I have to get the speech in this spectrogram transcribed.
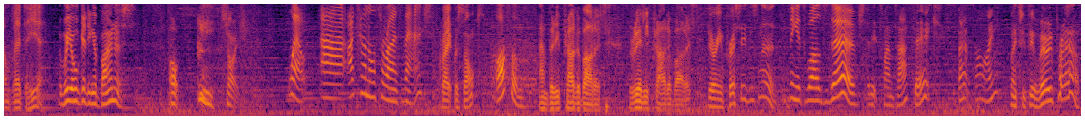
I'm glad to hear. Are we all getting a bonus? Oh, sorry. Well, uh, I can't authorise that. Great result. Awesome. I'm very proud about it. Really proud about it. Very impressive, isn't it? I think it's well deserved. But it's fantastic. About time. Makes me feel very proud.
